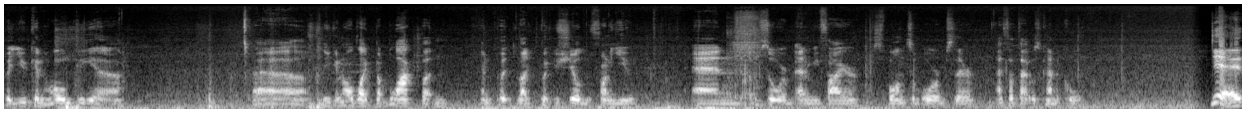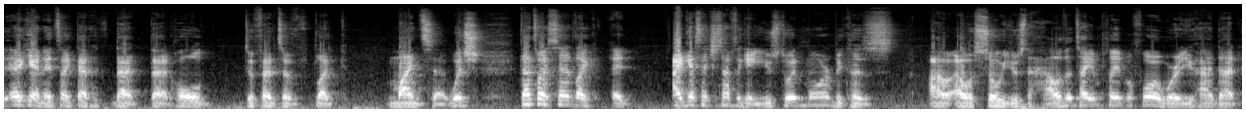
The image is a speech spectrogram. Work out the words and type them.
but you can hold the uh, uh, you can hold like the block button and put like put your shield in front of you and absorb enemy fire, spawn some orbs there. I thought that was kind of cool. Yeah, it, again, it's like that that that whole defensive like mindset, which that's why I said like it, I guess I just have to get used to it more because I, I was so used to how the Titan played before, where you had that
